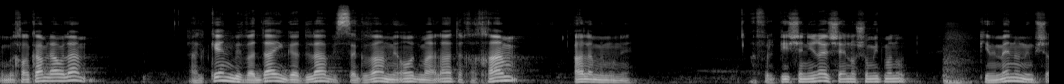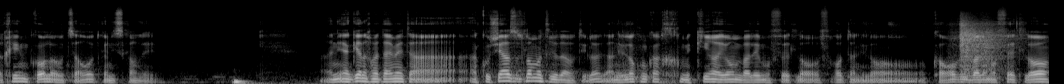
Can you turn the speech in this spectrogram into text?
ומחלקם לעולם. על כן בוודאי גדלה וסגבה מאוד מעלת החכם על הממונה. אף על פי שנראה שאין לו שום התמנות, כי ממנו נמשכים כל האוצרות כנזכר לעיל. אני אגיד לכם את האמת, הקושייה הזאת לא מטרידה אותי, לא אני לא כל כך מכיר היום בעלי מופת, לא, לפחות אני לא קרוב לבעלי מופת, לא...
